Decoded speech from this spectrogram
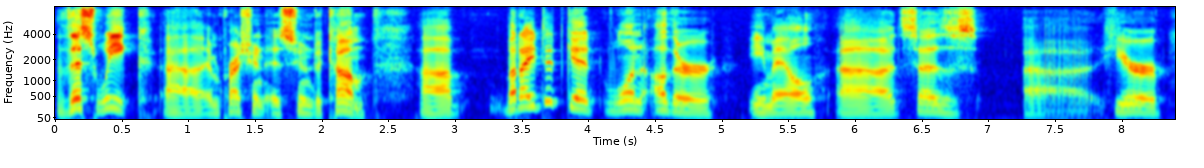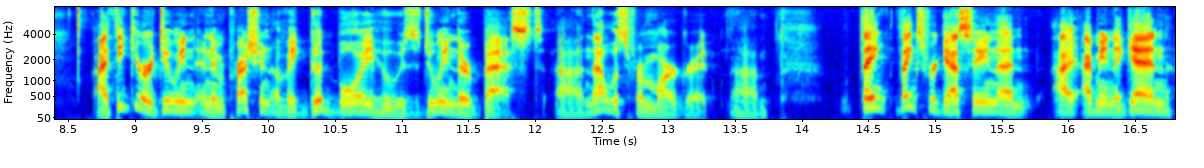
this week. Uh, impression is soon to come. Uh, but I did get one other email. Uh, it says uh, here. I think you are doing an impression of a good boy who is doing their best, uh, and that was from Margaret. Um, thank, thanks for guessing, and I, I mean, again,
